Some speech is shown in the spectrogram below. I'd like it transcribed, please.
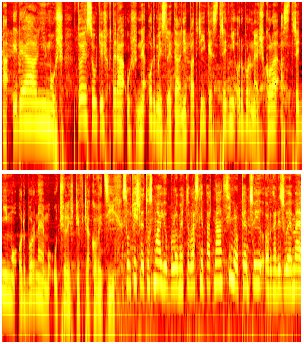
a ideální muž. To je soutěž, která už neodmyslitelně patří ke střední odborné škole a střednímu odbornému učilišti v Čakovicích. Soutěž letos má jubileum, je to vlastně 15. rokem, co ji organizujeme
